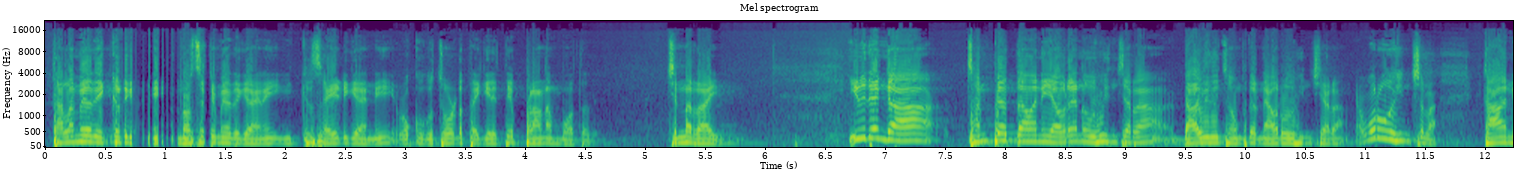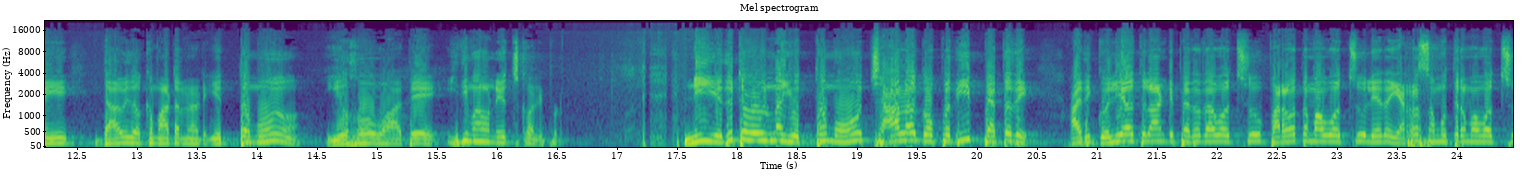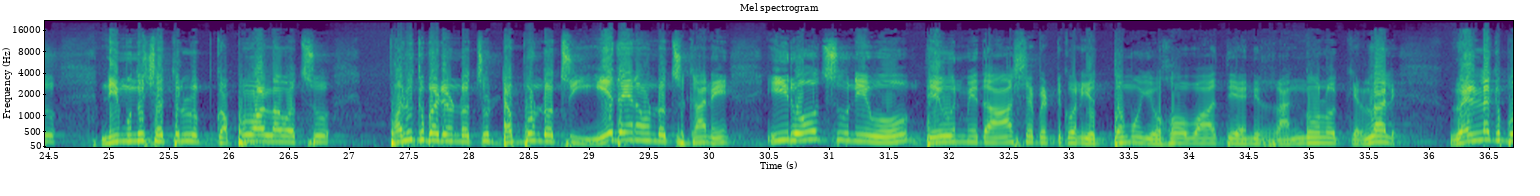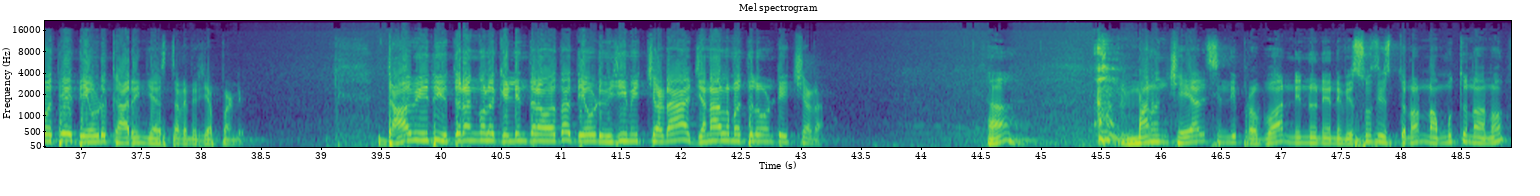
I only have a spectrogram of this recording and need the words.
తల మీద ఇక్కడ కానీ నొసటి మీద కానీ ఇక్కడ సైడ్ కానీ ఒక్కొక్క చోట తగిలితే ప్రాణం పోతుంది. చిన్న రాయి. ఈ విధంగా చంపేద్దామని ఎవరైనా ఊహించారా? దావిదు చంపుతాడని ఎవరు ఊహించారా? ఎవరు ఊహించలా. కానీ దావిదు ఒక మాట అన్నాడు యుద్ధము యహోవాదే. ఇది మనం నేర్చుకోవాలి ఇప్పుడు. నీ ఎదుట ఉన్న యుద్ధము చాలా గొప్పది పెద్దది. అది గొలియాతు లాంటి పెద్దదవ్వచ్చు పర్వతం అవ్వచ్చు లేదా ఎర్ర సముద్రం అవ్వచ్చు నీ ముందు శత్రువులు గొప్పవాళ్ళు అవ్వచ్చు పలుకుబడి ఉండొచ్చు డబ్బు ఉండొచ్చు ఏదైనా ఉండొచ్చు. కానీ ఈరోజు నీవు దేవుని మీద ఆశ పెట్టుకొని యుద్ధము యహోవాది అని రంగంలోకి వెళ్ళాలి. వెళ్ళకపోతే దేవుడు కార్యం చేస్తాడు మీరు చెప్పండి. దావీదు యుద్ధ రంగంలోకి వెళ్ళిన తర్వాత దేవుడు విజయం ఇచ్చాడా? జనాల మధ్యలో ఉంటే ఇచ్చాడా? మనం చేయాల్సింది ప్రభా నిన్ను నేను విశ్వసిస్తున్నాను నమ్ముతున్నాను.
